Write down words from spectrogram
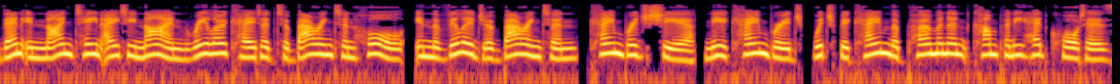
then in 1989 relocated to Barrington Hall, in the village of Barrington, Cambridgeshire, near Cambridge, which became the permanent company headquarters.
